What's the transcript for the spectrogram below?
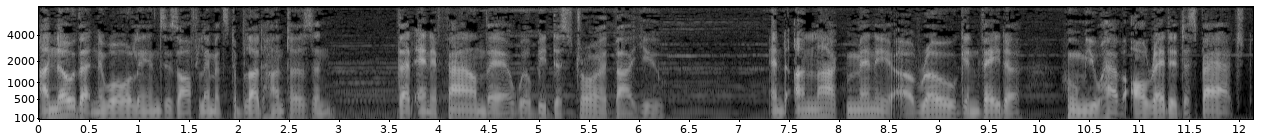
I know that New Orleans is off limits to blood hunters and that any found there will be destroyed by you. And unlike many a rogue invader whom you have already dispatched,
